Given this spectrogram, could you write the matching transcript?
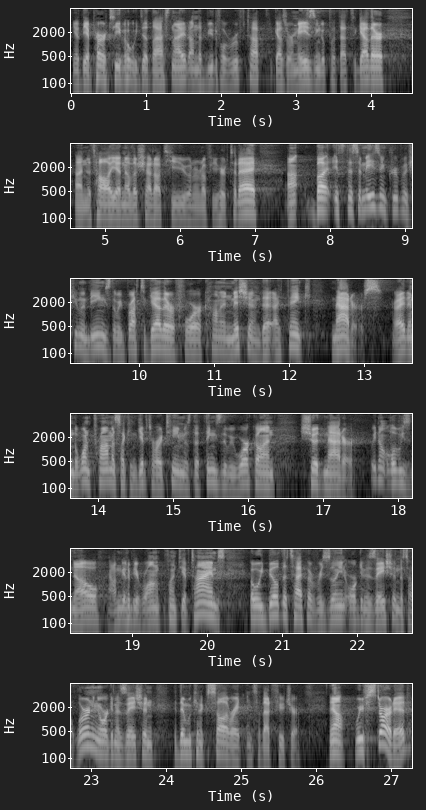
you know, the aperitivo we did last night on the beautiful rooftop, you guys are amazing to put that together. Uh, Natalia, another shout out to you. I don't know if you're here today. Uh, but it's this amazing group of human beings that we brought together for a common mission that I think matters, right? And the one promise I can give to our team is the things that we work on should matter We don't always know. I'm going to be wrong plenty of times, but we build the type of resilient organization that's a learning organization, and then we can accelerate into that future. Now, we've started,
